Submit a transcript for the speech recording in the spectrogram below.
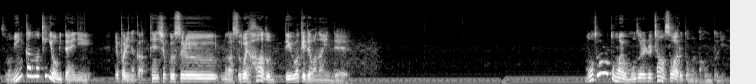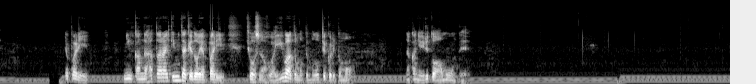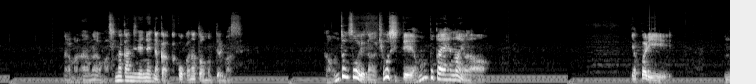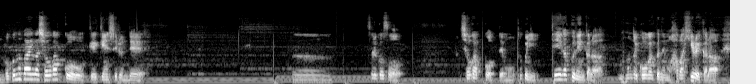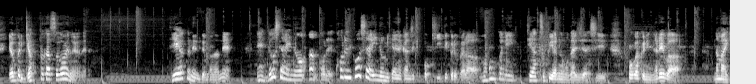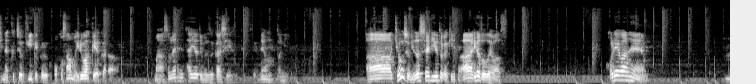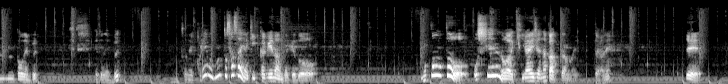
その民間の企業みたいにやっぱりなんか転職するのがすごいハードっていうわけではないんで、戻ろうと思えば戻れるチャンスはあると思います、本当に。やっぱり民間で働いてみたけど、やっぱり教師の方がいいわと思って戻ってくる人も中にはいるとは思うんで、なんかまあそんな感じでね、なんか書こうかなと思っております。本当にそうよ。なんか教師って本当大変なんよな。やっぱり、僕の場合は小学校を経験してるんで、うん、それこそ、小学校ってもう特に低学年から、本当に高学年も幅広いから、やっぱりギャップがすごいのよね。低学年でまだね、え、どうしたらいいの？あ、これ、これどうしたらいいの？みたいな感じで結構聞いてくるから、もう本当に手厚くやるのも大事だし、高学年になれば生意気な口を聞いてくるお子さんもいるわけやから、まあその辺で対応って難しいですよね、本当に。あー、教師を目指した理由とか聞いて、あー、ありがとうございます。これはね、うーんとね、ぶ、えっとね、ぶ、うんとね、これもほんと些細なきっかけなんだけど、もともと教えるのは嫌いじゃなかったのだよね。で、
